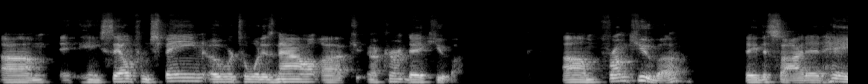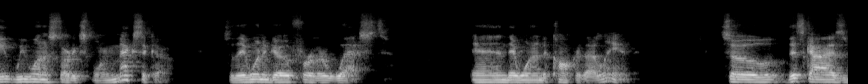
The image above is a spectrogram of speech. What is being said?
Um, he sailed from Spain over to what is now uh, uh, current day Cuba. Um, from Cuba, they decided, hey, we want to start exploring Mexico. So they want to go further west, and they wanted to conquer that land. So this guy's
